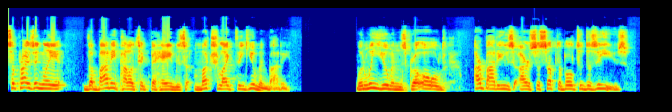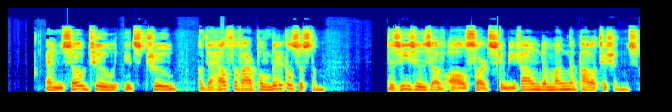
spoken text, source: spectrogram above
Surprisingly, the body politic behaves much like the human body. When we humans grow old, our bodies are susceptible to disease. And so too it's true of the health of our political system. Diseases of all sorts can be found among the politicians.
